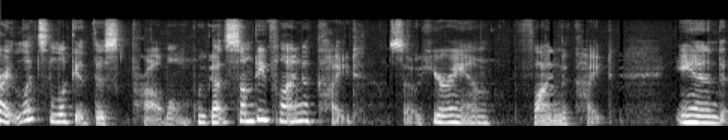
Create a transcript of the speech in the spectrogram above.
right, let's look at this problem. We've got somebody flying a kite. So here I am flying a kite. And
